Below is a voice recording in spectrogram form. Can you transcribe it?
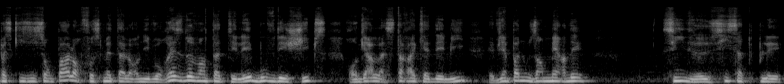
Parce qu'ils y sont pas, alors faut se mettre à leur niveau. Reste devant ta télé, bouffe des chips, regarde la Star Academy et viens pas nous emmerder. Si, euh, si ça te plaît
